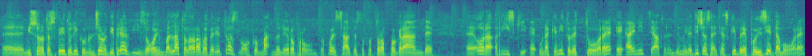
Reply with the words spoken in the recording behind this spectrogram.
Eh, mi sono trasferito lì con un giorno di preavviso, ho imballato la roba per il trasloco, ma non ero pronto. Quel salto è stato troppo grande. Eh, ora Rischi è un accanito lettore e ha iniziato nel 2017 a scrivere poesie d'amore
